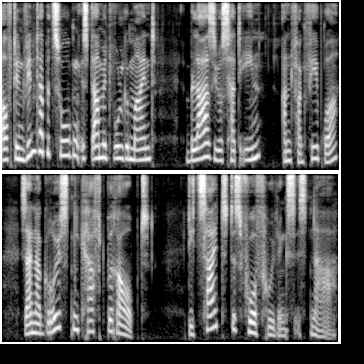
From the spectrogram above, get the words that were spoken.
Auf den Winter bezogen ist damit wohl gemeint, Blasius hat ihn, Anfang Februar, seiner größten Kraft beraubt. Die Zeit des Vorfrühlings ist nahe.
